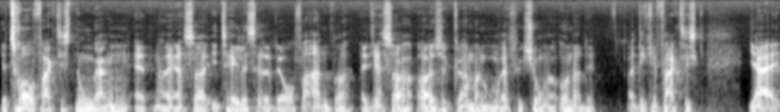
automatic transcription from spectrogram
Jeg tror faktisk nogle gange, at når jeg så i tale sætter det over for andre, at jeg så også gør mig nogle refleksioner under det. Og det kan faktisk jeg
